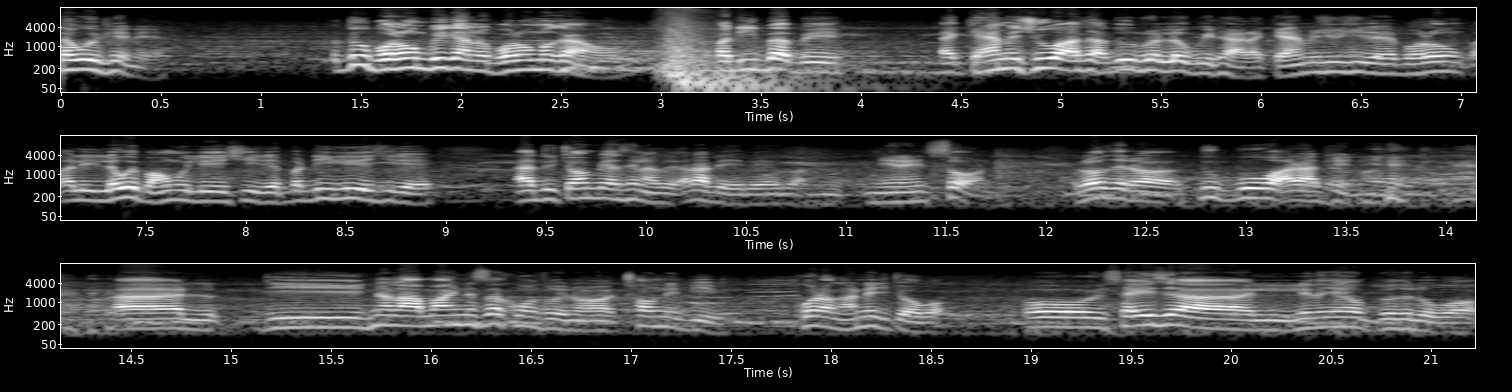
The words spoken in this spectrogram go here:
လဝိဖြစ်နေတယ်သူ့ဘောလုံးပေးကန်လို့ဘောလုံးမကန်အောင်ပฏิပတ်ပေးအဲဂမ်မရှူကအစားသူ့အတွက်လှုပ်ပေးထားတာဂမ်မရှူရှိတယ်ဘောလုံးအဲ့ဒီလှုပ်ပေါင်းမီလေးရှိတယ်ပတိလေးရှိတယ်အဲသူကြောင်းပြန်ဆင်းလာဆိုအဲ့ဒါတွေပဲသူကအမြင်တိုင်းစော့နေ ဘလို့ဆိုတော့ तू ပိုးကအဲ့ဒါဖြစ်နေအဲဒီနှစ်လပိုင်း20ခွန်ဆိုရင်တော့6နှစ်ပြည့်ပြီခိုးတော့9နှစ်ကျော်ပေါ့ဟိုဆိုင်ဆရာလင်းတန်းရောပြောသလိုပေါ့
